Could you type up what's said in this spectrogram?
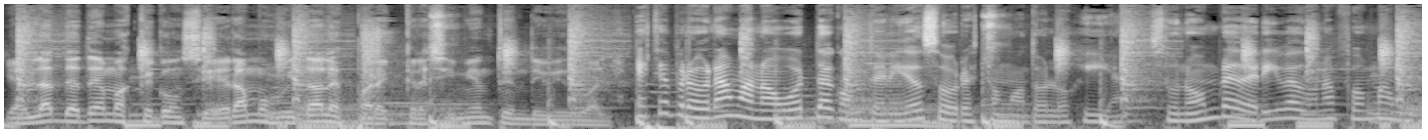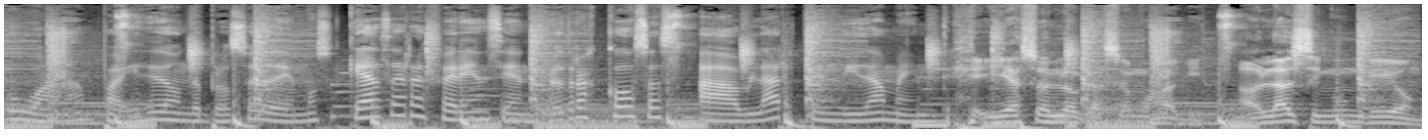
y hablar de temas que consideramos vitales para el crecimiento individual. Este programa no aborda contenido sobre estomatología. Su nombre deriva de una forma muy cubana, país de donde procedemos, que hace referencia, entre otras cosas, a hablar tendidamente. Y eso es lo que hacemos aquí, hablar sin un guion,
